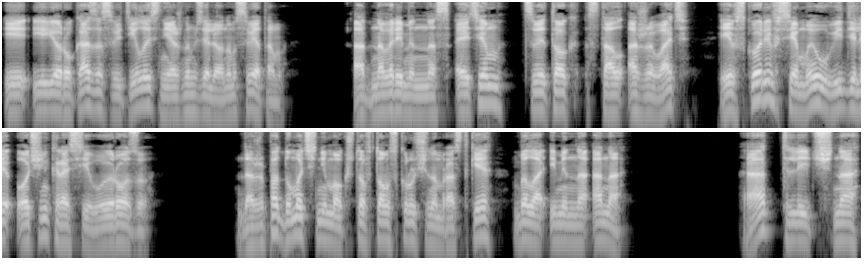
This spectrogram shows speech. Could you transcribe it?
и ее рука засветилась нежным зеленым светом. Одновременно с этим цветок стал оживать, и вскоре все мы увидели очень красивую розу. Даже подумать не мог, что в том скрученном ростке была именно она. «Отлично!»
